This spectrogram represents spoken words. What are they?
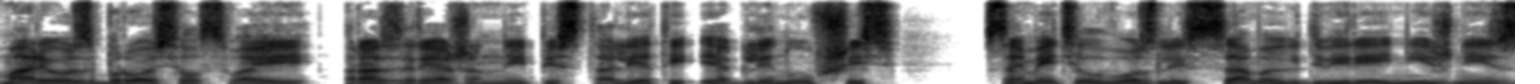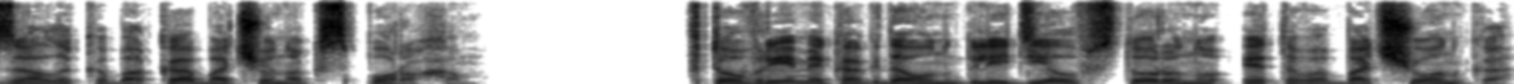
Мариус бросил свои разряженные пистолеты и, оглянувшись, заметил возле самых дверей нижней залы кабака бочонок с порохом. В то время, когда он глядел в сторону этого бочонка,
